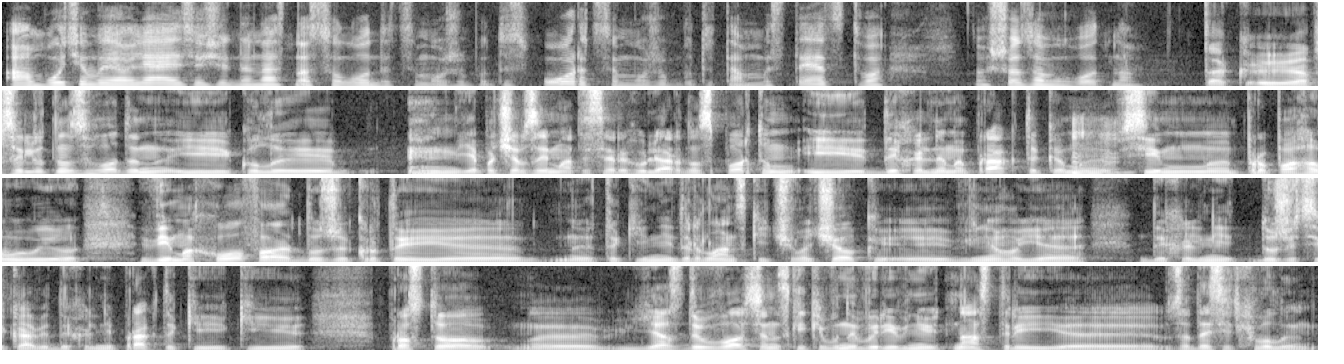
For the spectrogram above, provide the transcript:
А потім виявляється, що для нас насолода це може бути спорт, це може бути там мистецтво, ну що завгодно. Так, е, абсолютно згоден. І коли я почав займатися регулярно спортом і дихальними практиками, Мгм. всім пропагую Віма Хофа, дуже крутий е, е, такий нідерландський чувачок. В нього є дихальні, дуже цікаві дихальні практики, які просто я здивувався, наскільки вони вирівнюють настрій за 10 хвилин.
